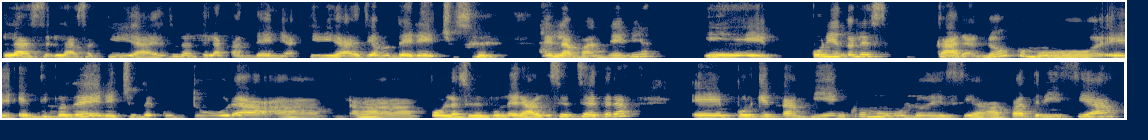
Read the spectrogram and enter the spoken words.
las, las actividades durante la pandemia, actividades, digamos, derechos en la pandemia, y poniéndoles cara, ¿no? Como eh, en tipos de derechos de cultura a, poblaciones vulnerables, etcétera, eh, porque también, como lo decía Patricia,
